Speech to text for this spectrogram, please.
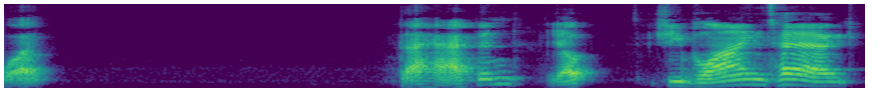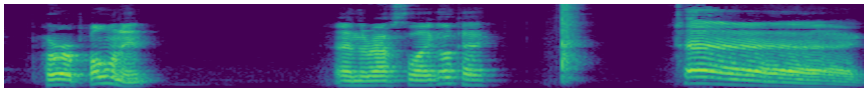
What? That happened? Yep. She blind tagged her opponent, and the ref's like, okay. Tag!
